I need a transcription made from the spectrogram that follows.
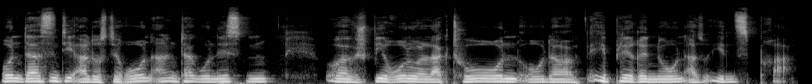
und das sind die Aldosteron-Antagonisten, Spironolacton oder Eplerenon, also Inspra.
